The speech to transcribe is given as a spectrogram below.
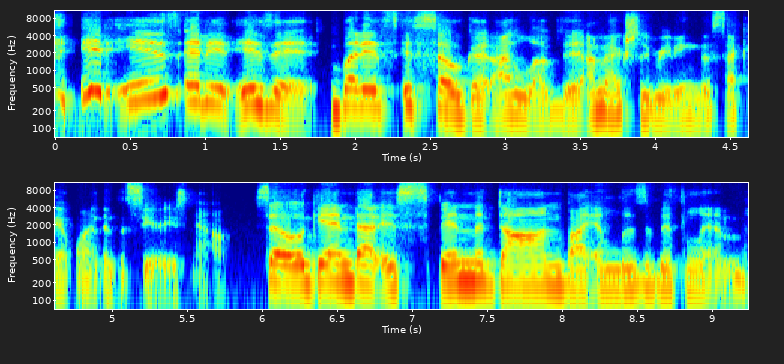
it is and it isn't, but it's it's so good. I loved it. I'm actually reading the second one in the series now. So again, that is Spin the Dawn by Elizabeth Lim.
